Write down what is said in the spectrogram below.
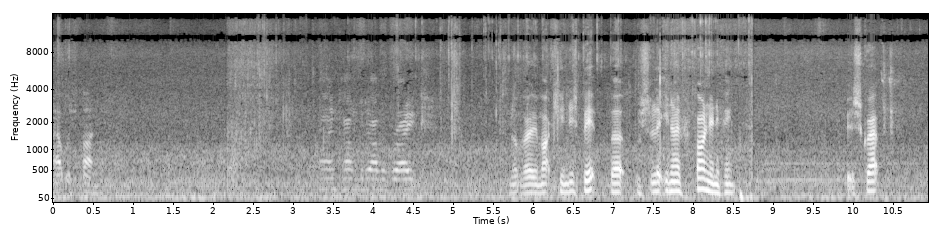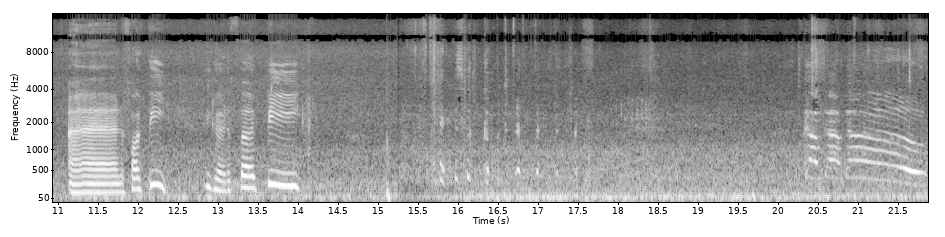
That was fun. I'm going to have a break. Not very much in this bit, but we should let you know if we find anything. Bit of scrap and a 5p. We got a 5p. Go, go, go!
